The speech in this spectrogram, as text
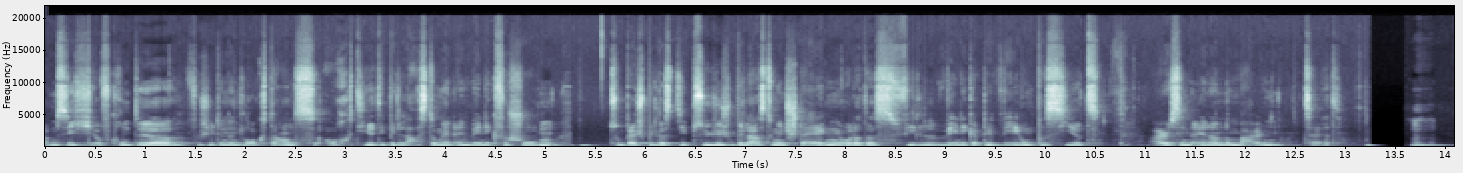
haben sich aufgrund der verschiedenen Lockdowns auch hier die Belastungen ein wenig verschoben. Zum Beispiel, dass die psychischen Belastungen steigen oder dass viel weniger Bewegung passiert als in einer normalen Zeit. Mhm.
